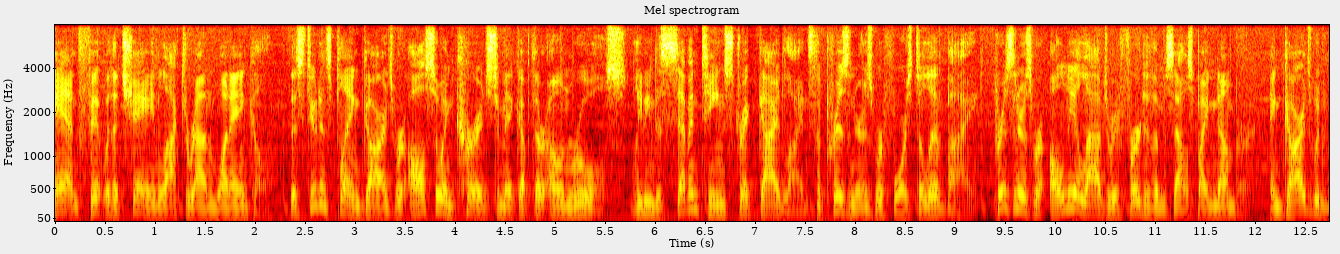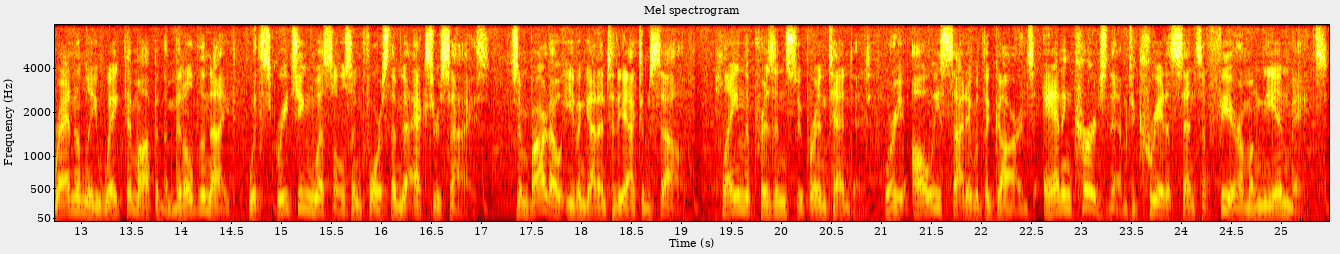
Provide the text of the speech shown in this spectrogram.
and fit with a chain locked around one ankle. The students playing guards were also encouraged to make up their own rules, leading to 17 strict guidelines the prisoners were forced to live by. Prisoners were only allowed to refer to themselves by number, and guards would randomly wake them up in the middle of the night with screeching whistles and force them to exercise. Zimbardo even got into the act himself, playing the prison superintendent, where he always sided with the guards and encouraged them to create a sense of fear among the inmates.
